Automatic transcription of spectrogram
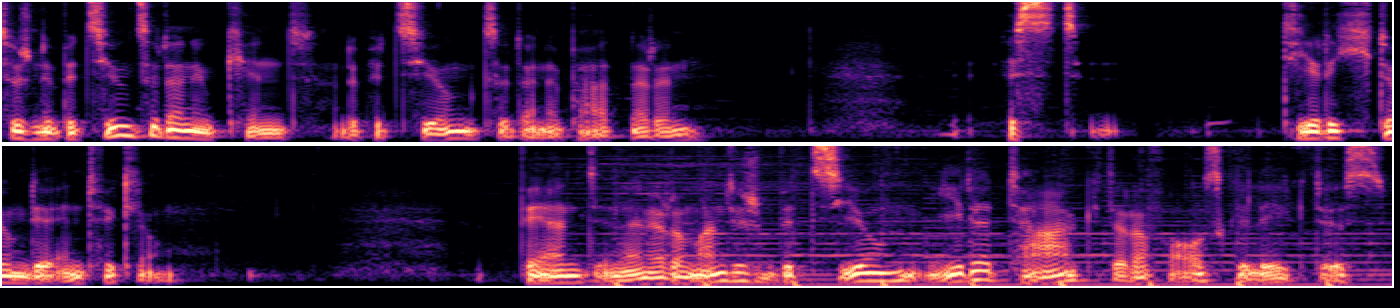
zwischen der Beziehung zu deinem Kind und der Beziehung zu deiner Partnerin ist die Richtung der Entwicklung. Während in einer romantischen Beziehung jeder Tag darauf ausgelegt ist,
